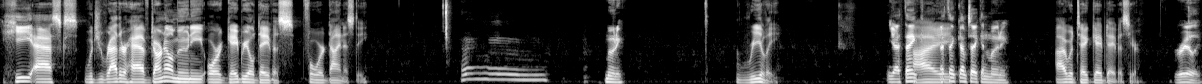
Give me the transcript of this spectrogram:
He asks, "Would you rather have Darnell Mooney or Gabriel Davis for Dynasty?" Um, Mooney. Really, Yeah, I think I, I- think I'm taking Mooney. I would take Gabe Davis here. Really.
